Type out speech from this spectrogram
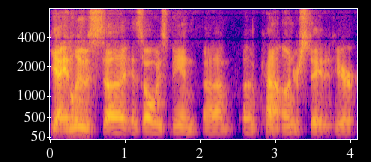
Yeah, and Lou's is always being um, kind of understated here.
